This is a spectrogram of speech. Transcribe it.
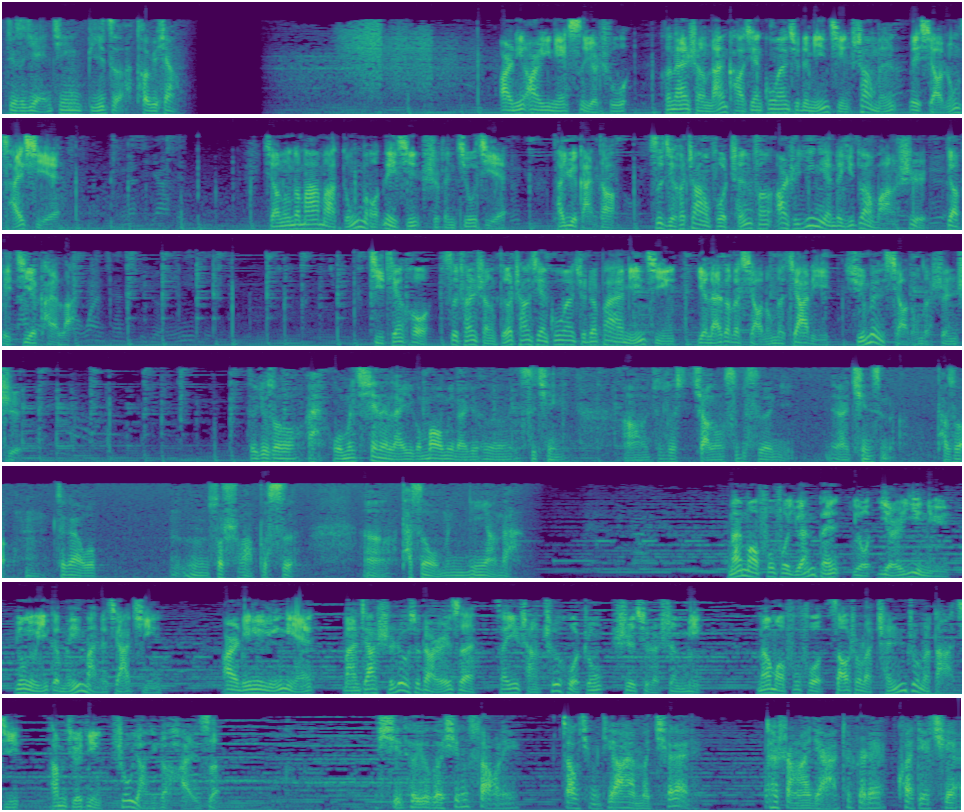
就是眼睛、鼻子特别像。二零二一年四月初，河南省兰考县公安局的民警上门为小龙采血。小龙的妈妈董某内心十分纠结，她预感到。自己和丈夫尘封二十一年的一段往事要被揭开了。几天后，四川省德昌县公安局的办案民警也来到了小龙的家里，询问小龙的身世。这就说，哎，我们现在来一个冒昧的，就是事情，啊，就说小龙是不是你呃亲生的？他说，嗯，这个我，嗯，说实话不是，嗯，他是我们领养的。满某夫妇原本有一儿一女，拥有一个美满的家庭。二零零零年，满家十六岁的儿子在一场车祸中失去了生命，满某夫妇遭受了沉重的打击，他们决定收养一个孩子。西头有个姓邵的，早亲家还没起来的，他上俺家，他说的快点起，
